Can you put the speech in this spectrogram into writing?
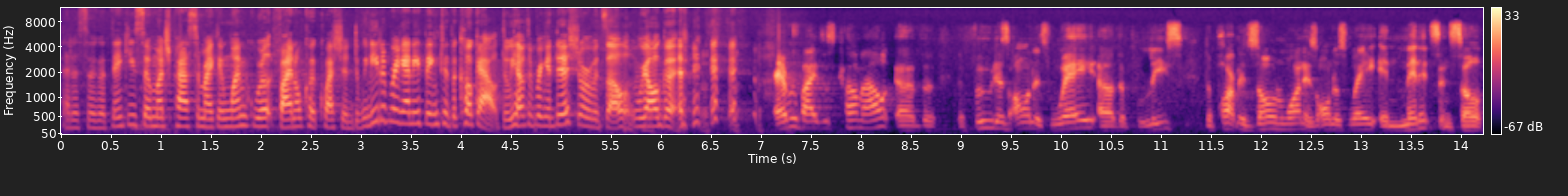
That is so good. Thank you so much, Pastor Mike. And one final quick question. Do we need to bring anything to the cookout? Do we have to bring a dish or it's all, we're all good? Everybody just come out. Uh, the, the food is on its way. Uh, the police department zone one is on its way in minutes. And so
